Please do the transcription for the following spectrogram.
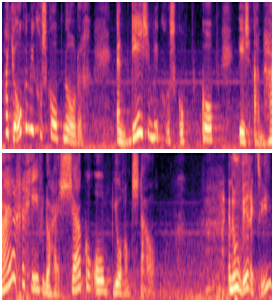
had je ook een microscoop nodig. En deze microscoop is aan haar gegeven door haar suikeroom Johan Staal. En hoe werkt die?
